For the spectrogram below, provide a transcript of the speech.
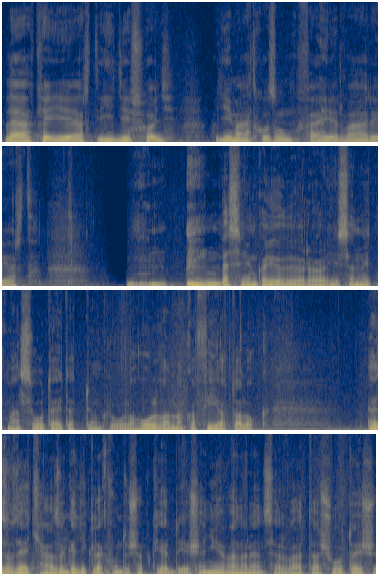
lelkeiért, így is, hogy, hogy imádkozunk Fehérvárért. Beszéljünk a jövőről, hiszen itt már szót ejtettünk róla. Hol vannak a fiatalok? Ez az egyházak egyik legfontosabb kérdése, nyilván a rendszerváltás óta, és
